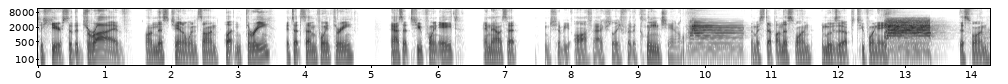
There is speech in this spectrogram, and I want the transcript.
to here. So the drive on this channel, when it's on button three, it's at 7.3. Now it's at 2.8. And now it's at, it should be off actually for the clean channel. Then we step on this one, it moves it up to 2.8. This one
